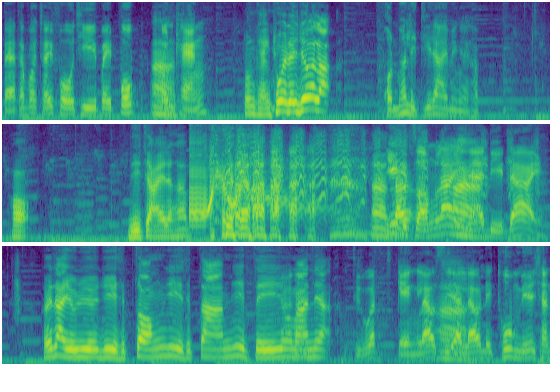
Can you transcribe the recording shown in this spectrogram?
แต่ถ้าพอใช้ 4T ไปปุ๊บอ่า ต้นแข็ง ต้นแข็งช่วยได้เยอะละผลผลิตที่ได้เป็นไงครับ เพราะดีใจแล้วครับ อ่าก็ 22 ไร่อ่าในอดีตได้ เคยได้อยู่ยี่สิบสองยี่สิบสามยี่สิบสี่ประมาณเนี้ย ถือว่าเก่งแล้วเซียนอ่าแล้วในทุ่งนี้ฉัน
